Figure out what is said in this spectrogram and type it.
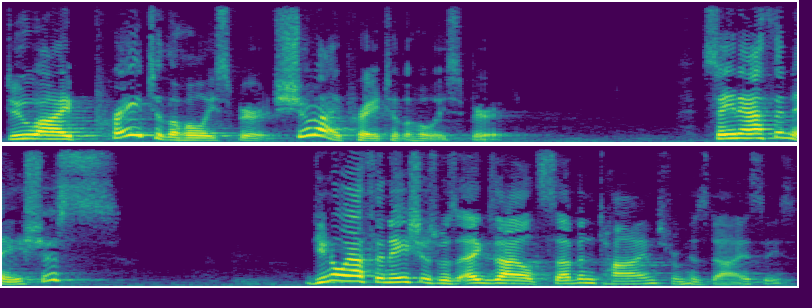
Do I pray to the Holy Spirit? Should I pray to the Holy Spirit? St. Athanasius, do you know Athanasius was exiled seven times from his diocese?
